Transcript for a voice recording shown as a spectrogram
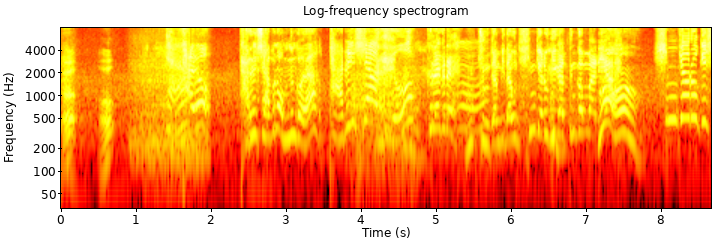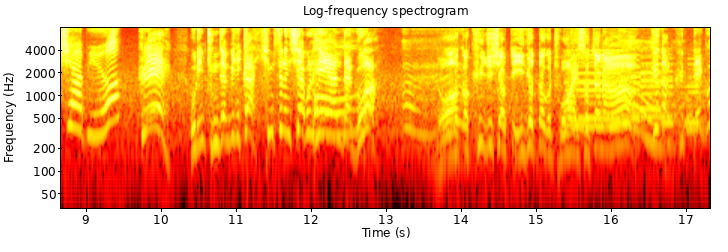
어? 어? 타요. 다른 시합은 없는 거야? 다른 시합이요? 그래 그래. 중장비다운 힘겨루기 같은 것 말이야. 어. 힘겨루기 시합이요? 그래. 우린 중장비니까 힘쓰는 시합을 해야 한다고. 너 아까 퀴즈 시합 때 이겼다고 좋아했었잖아. 그건 그때고.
